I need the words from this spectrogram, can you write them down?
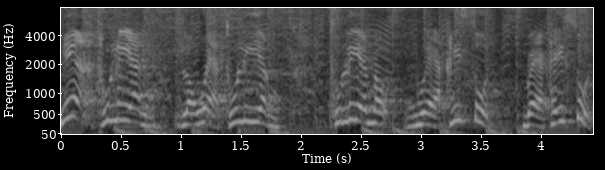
เนี่ยทุเรียนเราแหวกทุเรียน ทุเรียนเราแหวกให้สุด แหวกให้สุด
